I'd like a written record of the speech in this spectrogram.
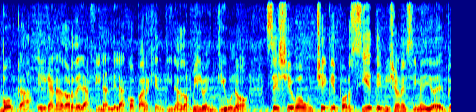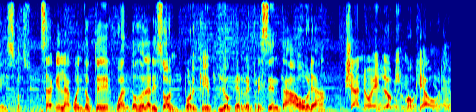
Boca, el ganador de la final de la Copa Argentina 2021, se llevó un cheque por 7 millones y medio de pesos. Saquen la cuenta ustedes cuántos dólares son, porque lo que representa ahora ya no es lo mismo que ahora.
